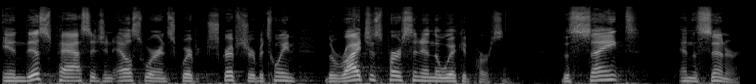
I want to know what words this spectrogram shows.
in this passage and elsewhere in Scripture between the righteous person and the wicked person, the saint and the sinner,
